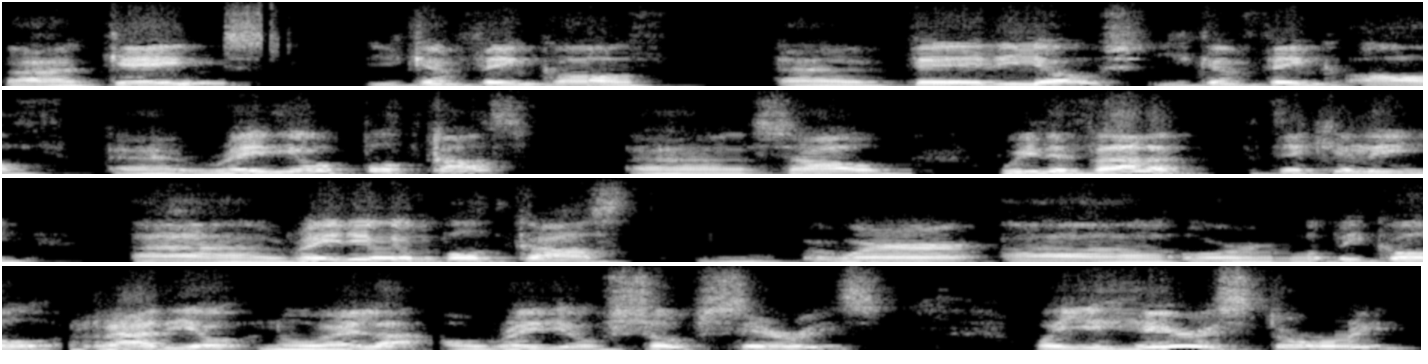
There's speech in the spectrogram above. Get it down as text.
uh, games, you can think of uh, videos, you can think of uh, radio podcasts. Uh, so we develop particularly uh, radio podcasts where uh, or what we call radio novela or radio soap series, where you hear a story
